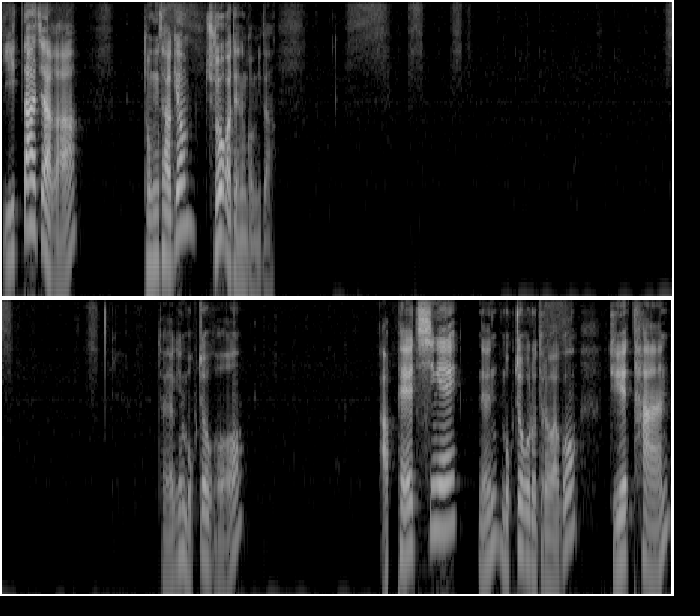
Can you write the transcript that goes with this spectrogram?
이 따자가 동사 겸 주어가 되는 겁니다. 자, 여긴 목적어. 앞에 칭에는 목적으로 들어가고 뒤에 탄.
